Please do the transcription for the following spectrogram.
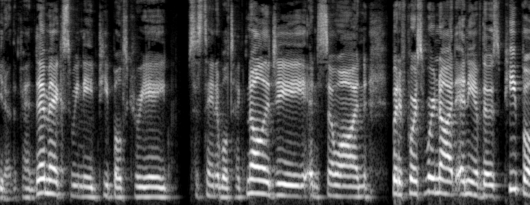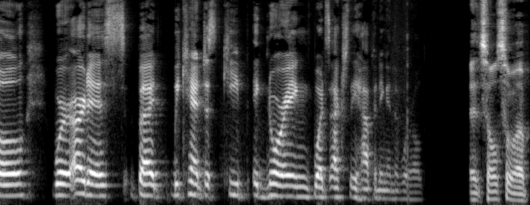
you know the pandemics. We need people to create sustainable technology and so on. But of course we're not any of those people. We're artists but we can't just keep ignoring what's actually happening in the world. It's also a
